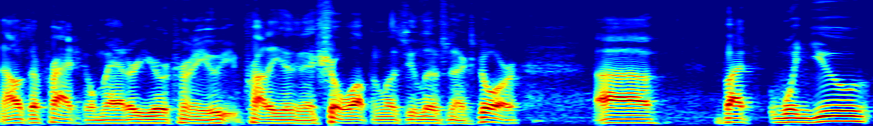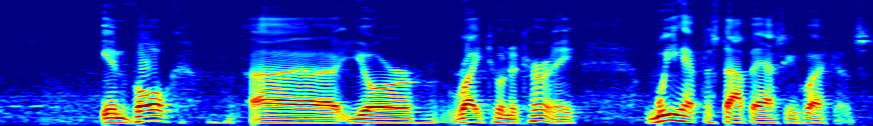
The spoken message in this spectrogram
Now, as a practical matter, your attorney probably isn't going to show up unless he lives next door. Uh, but when you invoke your right to an attorney, we have to stop asking questions.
